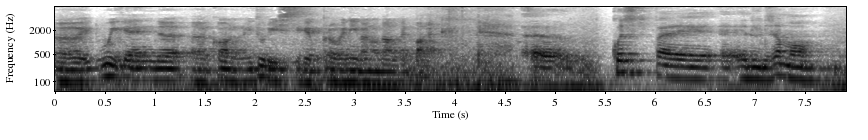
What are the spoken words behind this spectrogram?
eh, il weekend eh, con i turisti che provenivano dalle barche. Uh, questa è, è diciamo eh,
